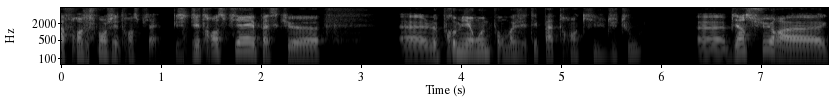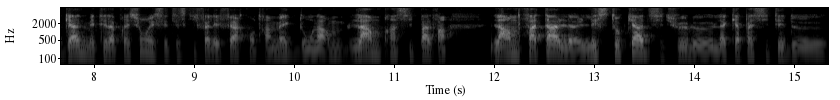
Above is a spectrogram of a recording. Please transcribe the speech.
Ah, franchement, j'ai transpiré. J'ai transpiré parce que euh, le premier round, pour moi, j'étais pas tranquille du tout. Euh, bien sûr, euh, Gann mettait la pression et c'était ce qu'il fallait faire contre un mec dont l'arme principale, enfin l'arme fatale, l'estocade, si tu veux, la capacité de,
